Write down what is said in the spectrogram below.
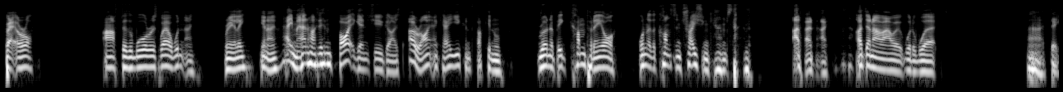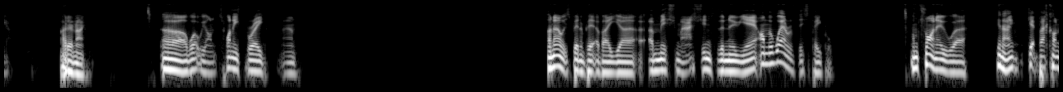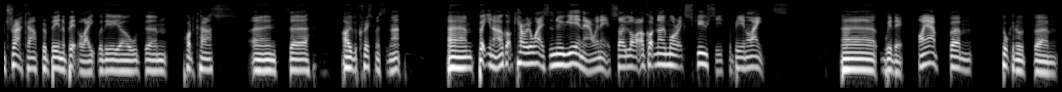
better off after the war as well, wouldn't they? really. You know, hey man, I didn't fight against you guys. All right, okay, you can fucking run a big company or one of the concentration camps then. I don't know. I don't know how it would have worked. Ah, dear. I don't know. Uh, what are we on? 23, man. I know it's been a bit of a uh, a mishmash into the new year. I'm aware of this, people. I'm trying to uh, you know, get back on track after being a bit late with the old um, podcasts and uh, over Christmas and that. Um, but you know, I got carried away. It's the new year now, isn't it? So like, I've got no more excuses for being late uh, with it. I have um, talking of um,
